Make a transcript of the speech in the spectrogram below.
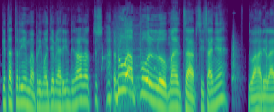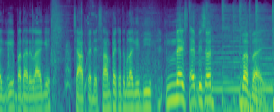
Kita terima Primo Jam hari ini di 120. Mantap. Sisanya dua hari lagi, empat hari lagi. Capek deh. Sampai ketemu lagi di next episode. Bye-bye.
